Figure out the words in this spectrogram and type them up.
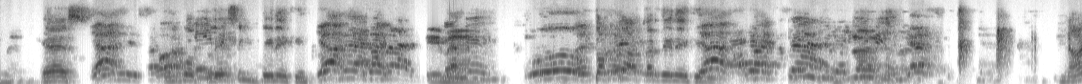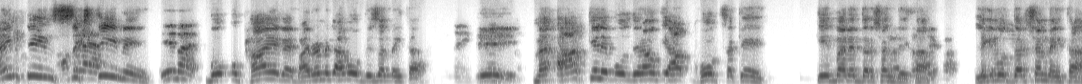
में यस उनको प्लेसिंग देने के लिए। पक्का कर देने के लिए। 1960 में वो उठाए गए। भाई ने कहा वो विजन नहीं था। मैं आपके लिए बोल दे रहा हूँ कि आप घोट सकें कि मैंने दर्शन देखा। लेकिन वो दर्शन नहीं था।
